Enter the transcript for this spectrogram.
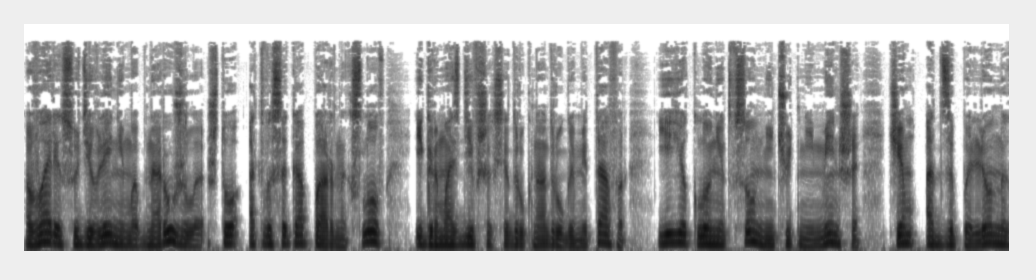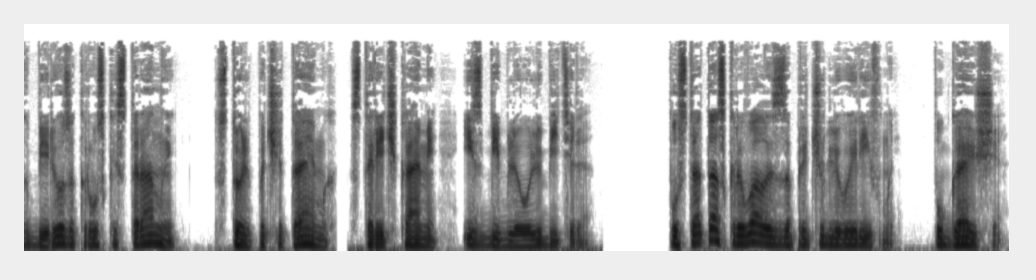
Варя с удивлением обнаружила, что от высокопарных слов и громоздившихся друг на друга метафор ее клонит в сон ничуть не меньше, чем от запыленных березок русской стороны, столь почитаемых старичками из библиолюбителя. Пустота скрывалась за причудливой рифмой, пугающая,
